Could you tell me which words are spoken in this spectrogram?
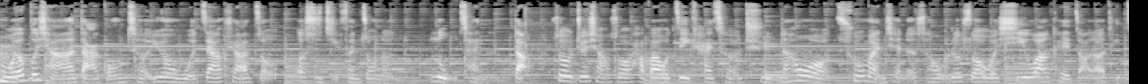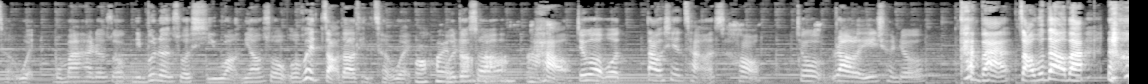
我又不想要搭公车，因为我这样需要走二十几分钟的路才能。到，所以我就想说，好吧，我自己开车去。然后我出门前的时候，我就说我希望可以找到停车位。我妈她就说，你不能说希望，你要说我会找到停车位。我会。我就说好。结果我到现场的时候，就绕了一圈，就看吧，找不到吧。然后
